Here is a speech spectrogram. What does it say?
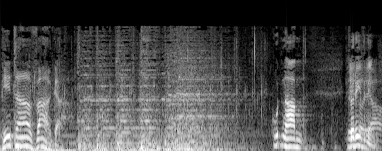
Peter Varga. Guten Abend. Good Peter, evening. ja.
